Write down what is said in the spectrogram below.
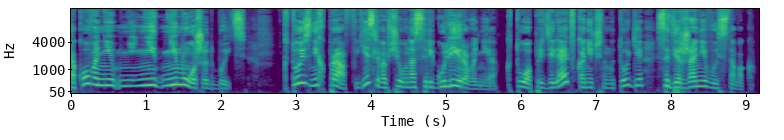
такого не, не, не, не может быть. Кто из них прав? Есть ли вообще у нас регулирование? Кто определяет в конечном итоге содержание выставок?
